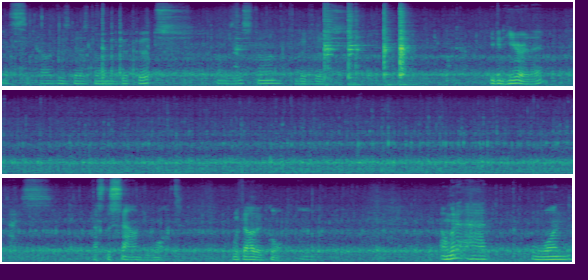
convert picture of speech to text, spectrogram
Let's see how these guys doing. Good, good. How's this doing? Good, good. You can hear it, eh? Nice. That's the sound you want without it going. I'm gonna add one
